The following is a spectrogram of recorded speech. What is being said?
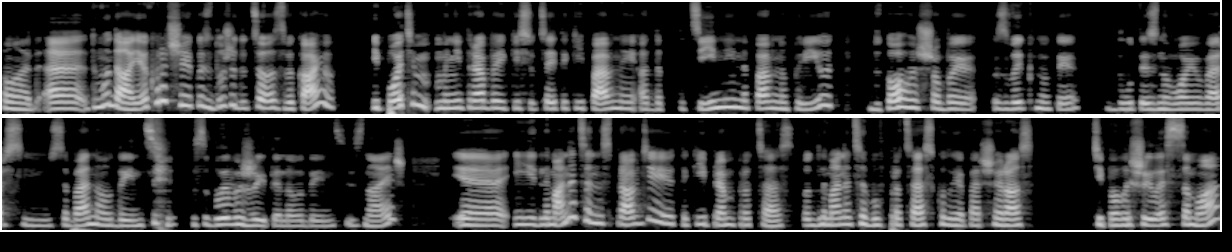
От. Е, Тому да, я коротше якось дуже до цього звикаю, і потім мені треба якийсь оцей такий певний адаптаційний, напевно, період до того, щоб звикнути бути з новою версією себе наодинці, особливо жити наодинці, знаєш. Е, І для мене це насправді такий прям процес. От для мене це був процес, коли я перший раз типу, лишилась сама.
